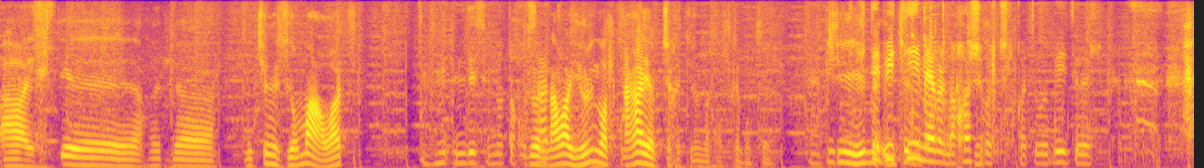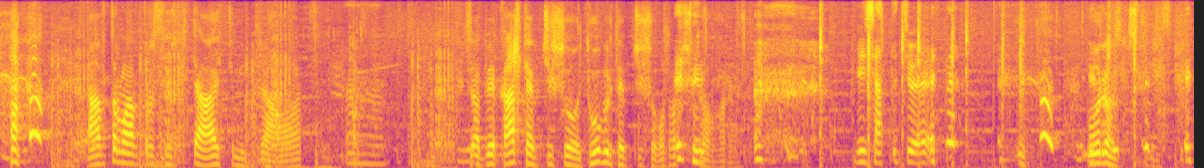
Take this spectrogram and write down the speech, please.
аа ихтэй хоёулаа мичнээс юм аваад Эндээс юмудаа хусаад наваа ер нь бол дагаа явж байхад ер нь бол болох юм байна. зөө. би би тийм амар нохоо шиг болчихлоо зүгээр би зүгээр Авдар мавдраас хэрэгтэй айтем мэдрээ аваад аа, за би гал тавьж шүү, түүбэр тавьж шүү болгож ч байгаарай. би шатаж байна. Өөрөө болчихсон.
